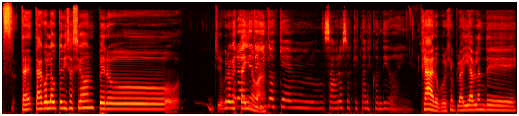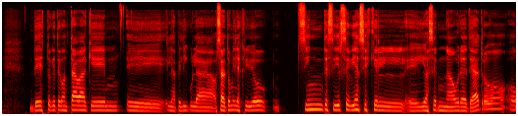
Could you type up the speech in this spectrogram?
está, está con la autorización, pero yo creo que Pero está hay ahí nomás. detallitos que, mm, sabrosos que están escondidos ahí. Claro, por ejemplo, ahí hablan de, de esto que te contaba que mm, eh, la película, o sea, Tommy la escribió sin decidirse bien si es que él eh, iba a hacer una obra de teatro o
